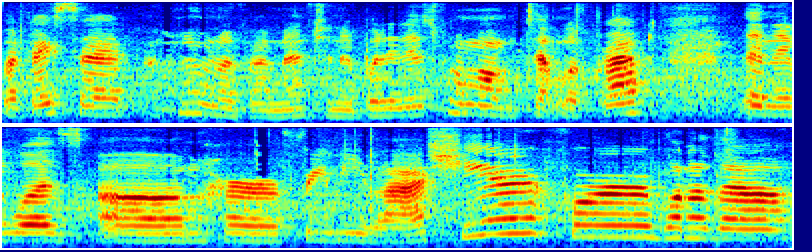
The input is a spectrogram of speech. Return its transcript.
like i said i don't know if i mentioned it but it is from um Temp Loves Crafts and it was um her freebie last year for one of the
